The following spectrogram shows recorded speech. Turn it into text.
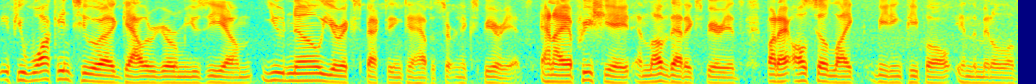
If you walk into a gallery or a museum, you know you're expecting to have a certain experience. And I appreciate and love that experience, but I also like meeting people in the middle of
